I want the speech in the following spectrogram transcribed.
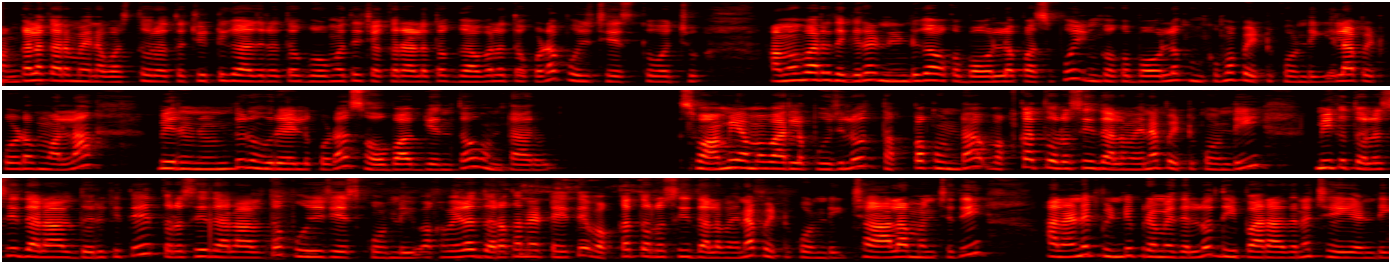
మంగళకరమైన వస్తువులతో చిట్టి గాజులతో గోమతి చక్రాలతో గవ్వలతో కూడా పూజ చేసుకోవచ్చు. అమ్మవారి దగ్గర నిండుగా ఒక బౌల్లో పసుపు ఇంకొక బౌల్లో కుంకుమ పెట్టుకోండి. ఇలా పెట్టుకోవడం వల్ల మీరు నిండు నూరేళ్ళు కూడా సౌభాగ్యంతో ఉంటారు. స్వామి అమ్మవార్ల పూజలో తప్పకుండా ఒక్క తులసి దళమైనా పెట్టుకోండి. మీకు తులసి దళాలు దొరికితే తులసి దళాలతో పూజ చేసుకోండి. ఒకవేళ దొరకనట్టయితే ఒక్క తులసి దళమైనా పెట్టుకోండి. చాలా మంచిది. అలానే పిండి ప్రమేదల్లో దీపారాధన చేయండి.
